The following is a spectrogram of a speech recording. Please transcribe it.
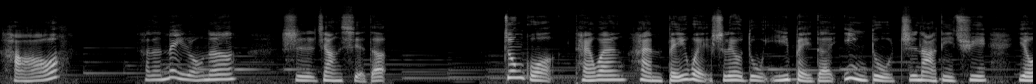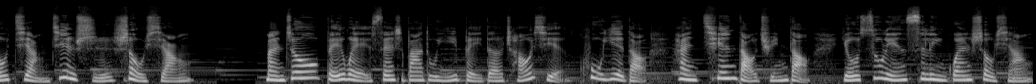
好，它的内容呢是这样写的：中国台湾和北纬十六度以北的印度支那地区由蒋介石受降。满洲北纬三十八度以北的朝鲜库页岛和千岛群岛由苏联司令官受降；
